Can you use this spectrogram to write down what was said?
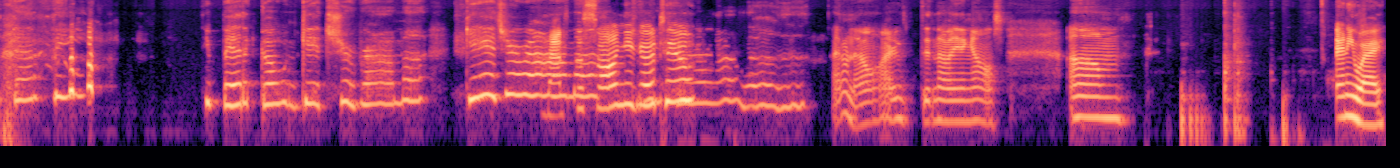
A battlefield. you better go and get your armor. Get your armor. That's the song you go to. I don't know. I didn't have anything else. Um. anyway,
